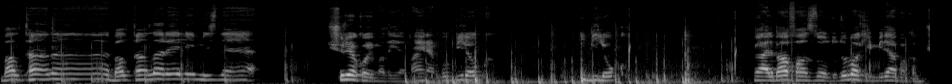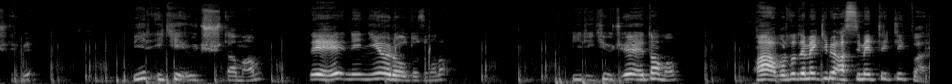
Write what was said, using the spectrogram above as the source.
Baltalar, baltalar elimizde. Şuraya koymalıyım. Aynen bu blok. Bir blok. Galiba fazla oldu. Dur bakayım bir daha bakalım şuraya bir. 1, 2, 3 tamam. E ne, niye öyle oldu o zaman? 1, 2, 3 e tamam. Ha burada demek ki bir asimetriklik var.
